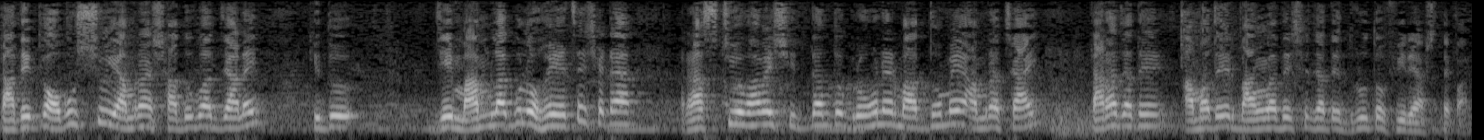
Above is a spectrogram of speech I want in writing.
তাদেরকে অবশ্যই আমরা সাধুবাদ জানাই। কিন্তু যে মামলাগুলো হয়েছে, সেটা রাষ্ট্রীয়ভাবে সিদ্ধান্ত গ্রহণের মাধ্যমে আমরা চাই তারা যাতে আমাদের বাংলাদেশে যাতে দ্রুত ফিরে আসতে পারে।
